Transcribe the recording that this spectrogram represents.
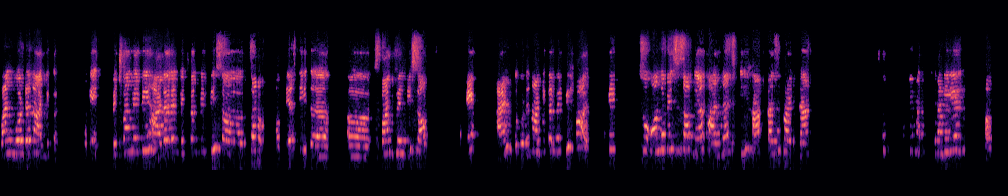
one wooden article, okay, which one will be harder and which one will be soft? soft? Obviously, the uh, sponge will be soft, okay, and the wooden article will be hard, okay. So, on the basis of their hardness, we have classified them. Okay, अब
